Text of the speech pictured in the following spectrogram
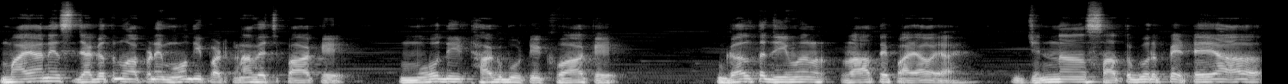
ਮਾਇਆ ਨੇ ਇਸ ਜਗਤ ਨੂੰ ਆਪਣੇ ਮੋਹ ਦੀ ਭਟਕਣਾ ਵਿੱਚ ਪਾ ਕੇ, ਮੋਹ ਦੀ ਠੱਗ ਬੂਟੀ ਖਵਾ ਕੇ ਗਲਤ ਜੀਵਨ ਰਾਹ ਤੇ ਪਾਇਆ ਹੋਇਆ ਹੈ। ਜਿਨ੍ਹਾਂ ਸਤਿਗੁਰ ਭੇਟਿਆ,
